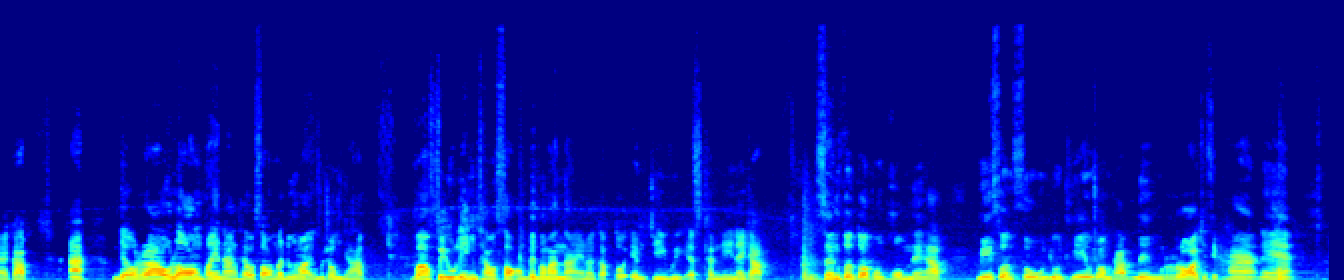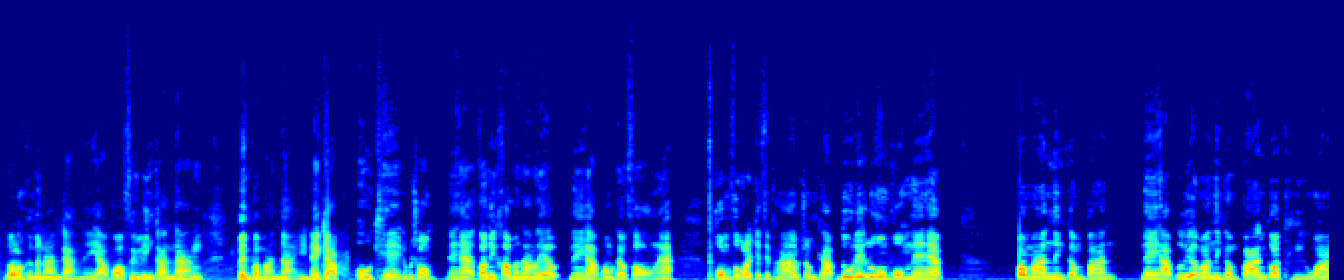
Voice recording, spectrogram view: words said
นะครับ อะ เดี๋ยวเราลองไปนั่งแถว 2 กันดูหน่อยคุณผู้ชมครับ ว่าฟิลลิ่งแถว 2 เป็นประมาณไหนนะกับตัว MG VS คันนี้นะครับ ซึ่งส่วนตัวของผมนะครับ มีส่วนสูงอยู่ที่ผู้ชมครับ 175นะฮะเราลองขึ้นมานั่งกันนะครับว่าฟีลลิ่งการนั่งเป็นประมาณไหนนะครับโอเคคุณผู้ชมนะฮะตอนนี้เข้ามานั่งแล้วนะครับห้องแถว2นะผมสูง175คุณผู้ชมครับดูเล็กลงของผมนะครับประมาณ 1กำปั้นนะครับเหลือประมาณ1กำปั้นก็ถือว่า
